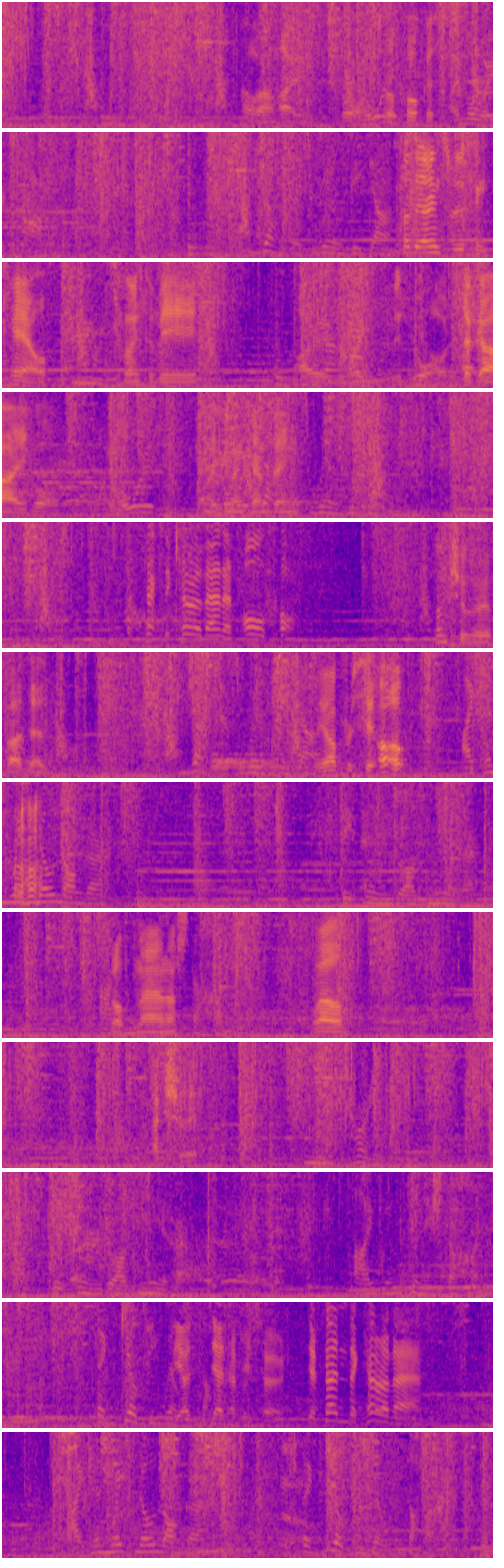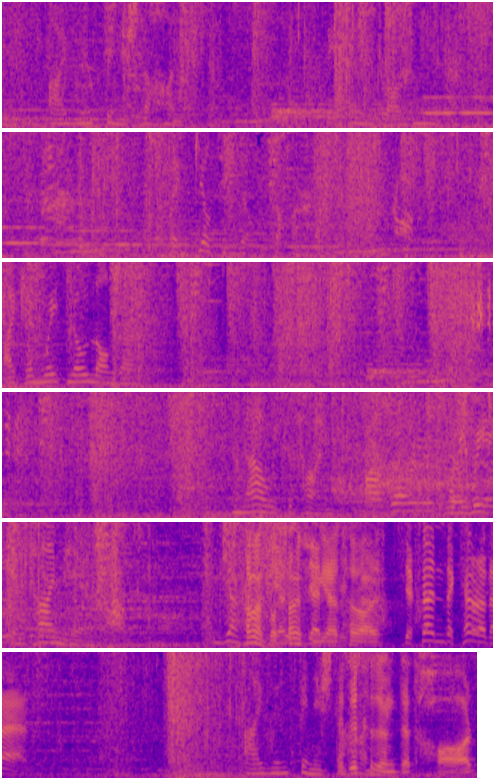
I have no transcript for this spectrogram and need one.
Oh wow. I, So I'm awake. focus. I'm awake. Justice will be done. So they are introducing Kael. It's going to be I think the. The guy. door. I'm in the human campaign. Justice will be done. Protect the caravan at all costs. Don't you worry about that. Justice will be We done. are proceed. Uh oh. I can wait no longer. The end draws nearer. I Drop mana. finish the hunt. Well, actually, We must hurry. The end draws near. I will finish the hunt. The guilty will The suffer. undead have returned. Defend the caravan. I can wait no longer. The guilty will suffer. I will finish the hunt. The end draws near. The guilty will suffer. I can wait no longer. Now is the time. Our warriors We're wasting time here. Just haven't lost anything yet, have have I? Defend the caravan. I will finish the Hey, this hunt. isn't that hard.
